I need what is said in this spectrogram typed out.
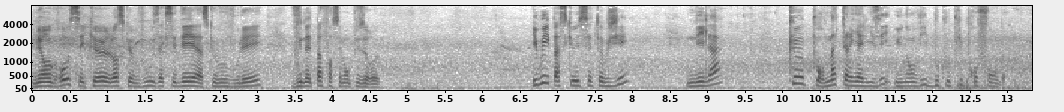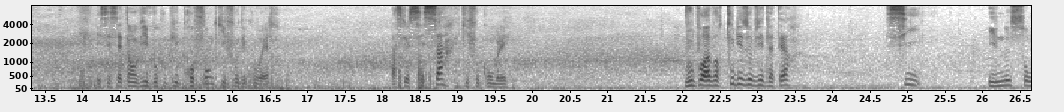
Mais en gros, c'est que lorsque vous accédez à ce que vous voulez, vous n'êtes pas forcément plus heureux. Et oui, parce que cet objet n'est là que pour matérialiser une envie beaucoup plus profonde. Et c'est cette envie beaucoup plus profonde qu'il faut découvrir. Parce que c'est ça qu'il faut combler. Vous pourrez avoir tous les objets de la Terre si ils ne sont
